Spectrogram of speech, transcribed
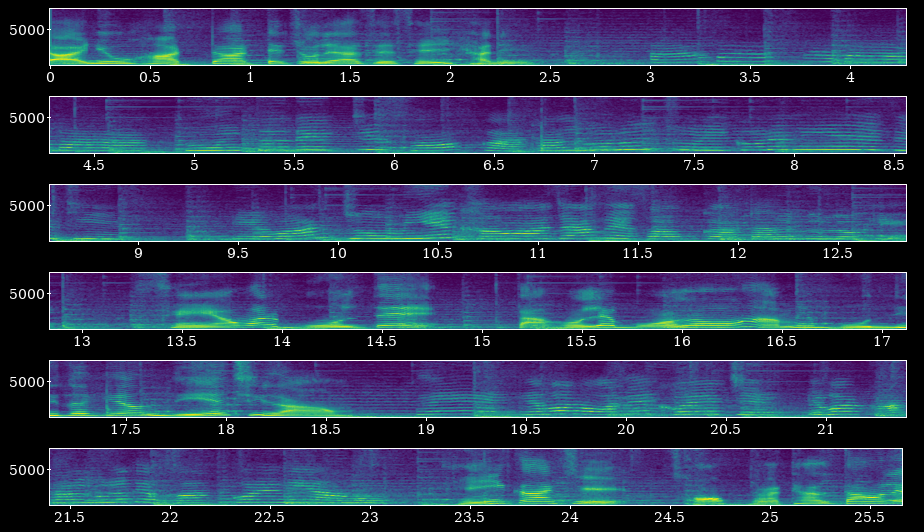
ডাইনিও হাঁটতে হাঁটতে চলে আসে সেইখানে। তুই তো দেখছি সব কাঁঠালগুলোই চুরি করে নিয়ে এসেছিস। এবার জমিয়ে খাওয়া যাবে সব কাঁঠালগুলোকে। সে আমার বলতে তাহলে বলো আমি বুদ্ধিটা কিরম দিয়েছিলাম? হ্যাঁ এবার অনেক হয়েছে। এবার কাঁঠালগুলোকে ভাগ করে নিয়ে আনো। ঠিক আছে সব কাঁঠাল তাহলে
